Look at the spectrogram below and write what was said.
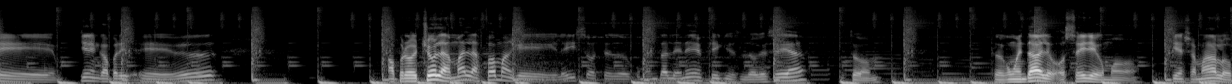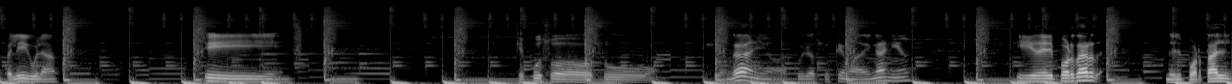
Eh, tienen que eh, aprovechó la mala fama que le hizo este documental de Netflix, lo que sea. Esto documental o serie, como quieran llamarlo, o película. Y que puso su, engaño, descubrió su esquema de engaño. Y del portal, del portal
